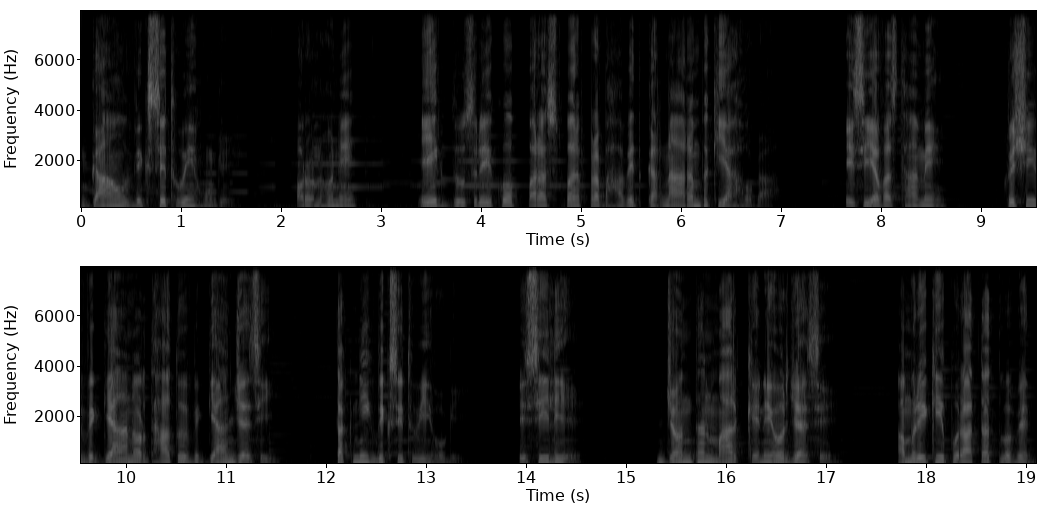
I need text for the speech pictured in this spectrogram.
गाँव विकसित हुए होंगे और उन्होंने एक दूसरे को परस्पर प्रभावित करना आरंभ किया होगा। इसी अवस्था में कृषि विज्ञान और धातु विज्ञान जैसी तकनीक विकसित हुई होगी। इसीलिए जॉनथन मार्क केनेयोर जैसे अमेरिकी पुरातत्वविद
